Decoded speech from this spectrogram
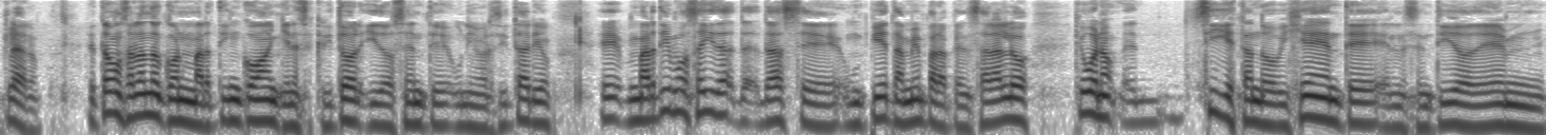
Claro. Estamos hablando con Martín Coan, quien es escritor y docente universitario. Eh, Martín, vos ahí das eh, un pie también para pensar algo que, bueno, eh, sigue estando vigente en el sentido de, mm,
